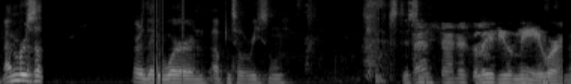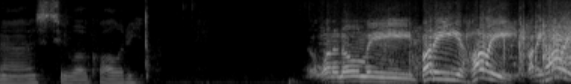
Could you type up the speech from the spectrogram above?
members of, or they were up until recently. What's this? one? Sanders, believe you me, we're No, it's too low quality. the one and only Buddy Holly. Buddy Holly.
